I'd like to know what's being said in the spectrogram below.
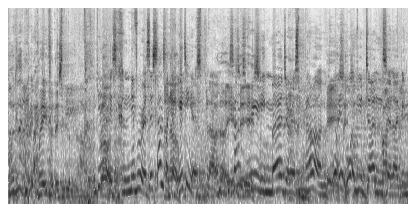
why do they pick me for this? Yeah, it's carnivorous. This sounds like a hideous plant. I know, it it is, sounds it is. really murderous plant. It what, is, what have you done to like been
